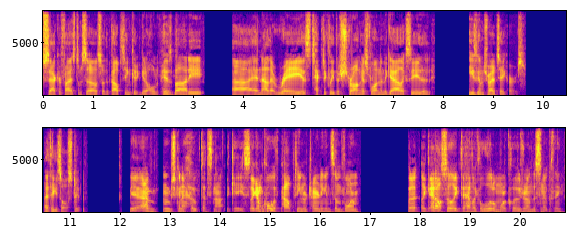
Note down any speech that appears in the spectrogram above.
sacrificed himself so the Palpatine couldn't get a hold of his body. Uh, and now that Rey is technically the strongest one in the galaxy, that he's going to try to take hers. I think it's all stupid. Yeah, I'm. I'm just gonna hope that's not the case. Like, I'm cool with Palpatine returning in some form, but like, I'd also like to have like a little more closure on the Snoke thing.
